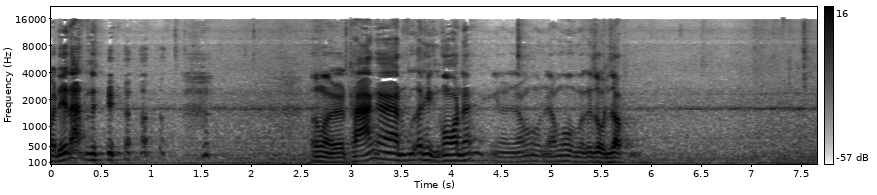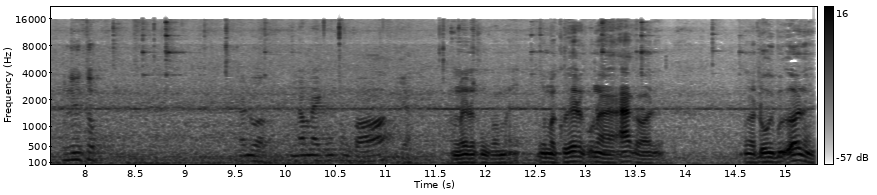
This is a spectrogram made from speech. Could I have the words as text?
phải đến ăn không mà tháng ăn bữa thì ngon đấy. Nhưng mà nó nó hôm mà cái dồn dập. Liên tục. Ăn đùa năm nay cũng không có gì à? Đây là không có mấy nhưng mà có thế là cũng là ác rồi. Cũng là đôi bữa rồi.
